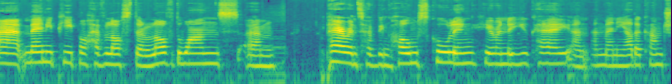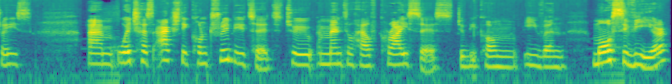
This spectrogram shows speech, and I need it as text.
Uh, many people have lost their loved ones. Um, parents have been homeschooling here in the UK and, and many other countries, um, which has actually contributed to a mental health crisis to become even more severe.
